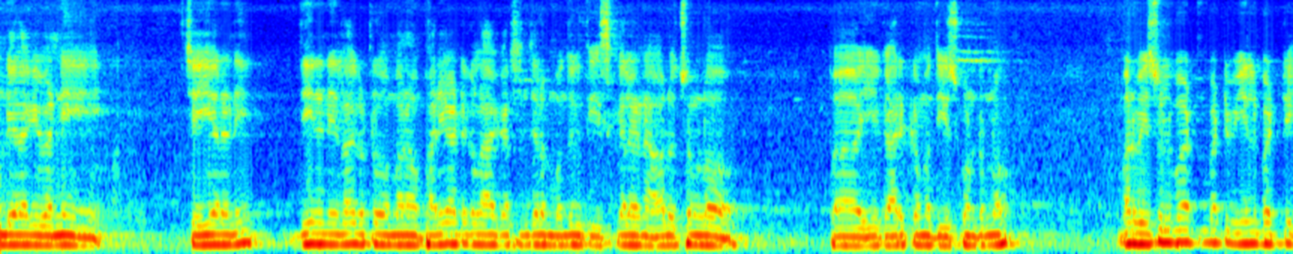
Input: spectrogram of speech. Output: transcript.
ఉండేలాగా ఇవన్నీ చేయాలని దీనిని ఇలాగ మనం పర్యాటకులు ఆకర్షించడం ముందుకు తీసుకెళ్ళనే ఆలోచనలో ఈ కార్యక్రమం తీసుకుంటున్నాం. మన వెసులుబాటును బట్టి వీలు బట్టి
